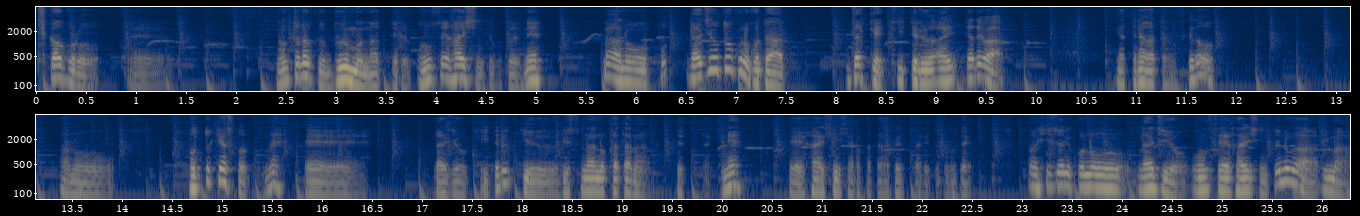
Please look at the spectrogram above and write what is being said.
近頃、えー、なんとなくブームになってる音声配信ということでね、まあ、あの、ラジオトークのことは、さっき聞いてる間ではやってなかったんですけど、あの、ポッドキャストのね、えー、ラジオを聞いてるっていうリスナーの方が出てたりね、えー、配信者の方が出てたりということで、まあ、非常にこのラジオ、音声配信というのが今、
